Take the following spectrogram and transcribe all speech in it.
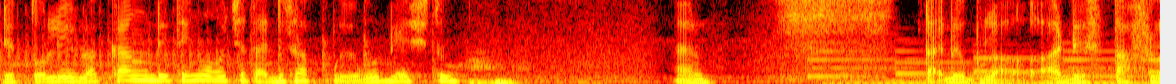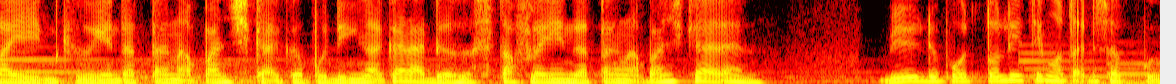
Dia toleh belakang dia tengok macam tak ada siapa pun kat situ. Kan? Tak ada pula ada staff lain ke yang datang nak punch card ke apa. Dia ingat kan ada staff lain yang datang nak punch card kan. Bila dia toleh tengok tak ada siapa.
